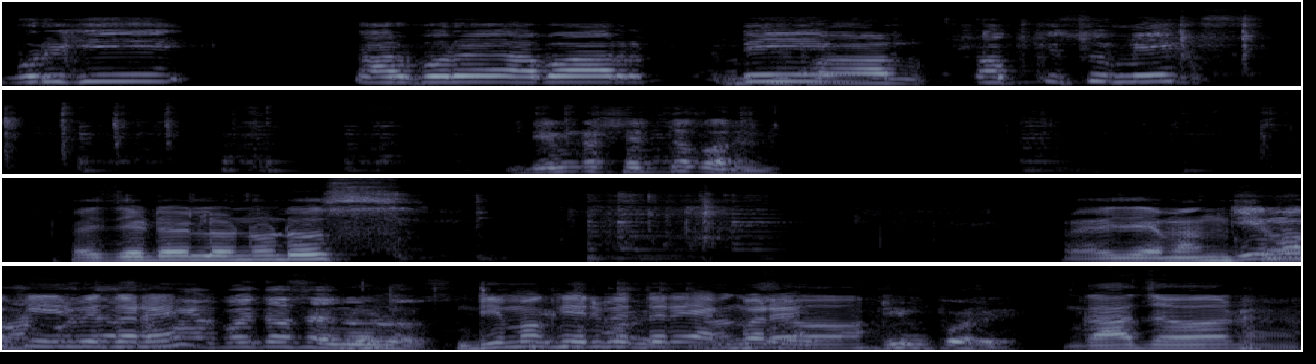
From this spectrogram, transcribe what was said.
মুরগি তারপরে আবার ডিম সবকিছু মিক্স ডিমটা সেদ্ধ করেন। এই যেটা হলো নুডলস এই যে মাংস। ডিমও ভিতরে? কইতাছে নুডলস ভিতরে একবারে? ডিম পরে। গাজর হ্যাঁ।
